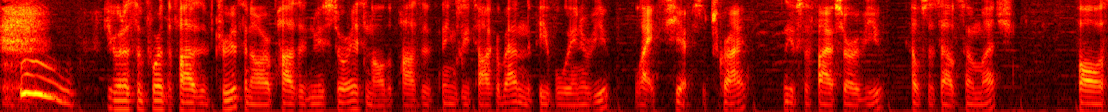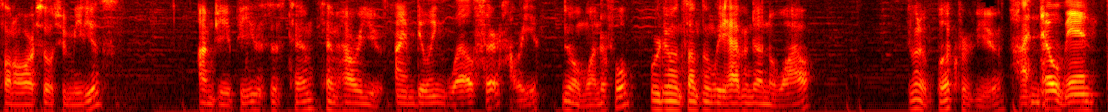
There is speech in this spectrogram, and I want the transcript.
if you want to support the positive truth and all our positive news stories and all the positive things we talk about and the people we interview, like, share, subscribe, leave us a five star review. Helps us out so much. Follow us on all our social medias. I'm JP. This is Tim. Tim, how are you? I'm doing well, sir. How are you? Doing wonderful. We're doing something we haven't done in a while. Doing a book review. I know, man.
